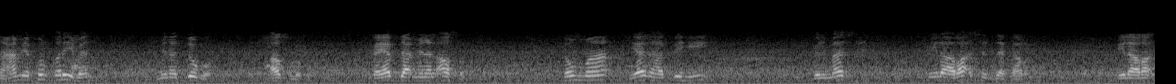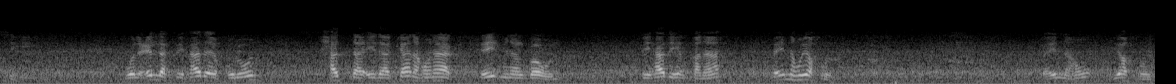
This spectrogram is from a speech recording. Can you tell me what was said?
نعم يكون قريبا من الدبر أصله. فيبدأ من الأصل. ثم يذهب به بالمسح إلى رأس الذكر إلى رأسه. والعلة في هذا يقولون حتى إذا كان هناك شيء من البول في هذه القناة فإنه يخرج. فإنه يخرج.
